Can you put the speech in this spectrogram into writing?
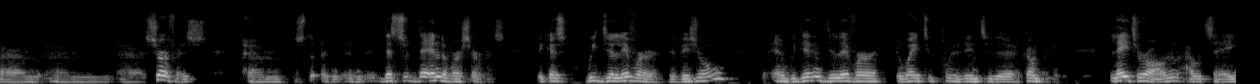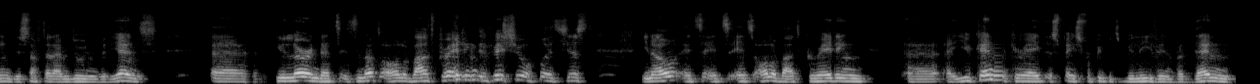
um, um uh, service. Um, this is the end of our service because we deliver the visual and we didn't deliver the way to put it into the company. Later on, I would say the stuff that I'm doing with Jens, uh, you learn that it's not all about creating the visual. It's just, you know, it's it's it's all about creating. Uh, you can create a space for people to believe in, but then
